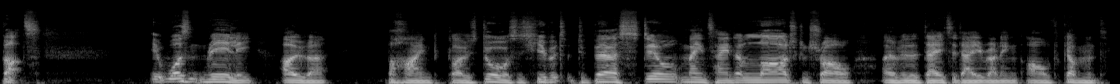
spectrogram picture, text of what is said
But it wasn't really over behind closed doors, as Hubert de Burgh still maintained a large control over the day to day running of government.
